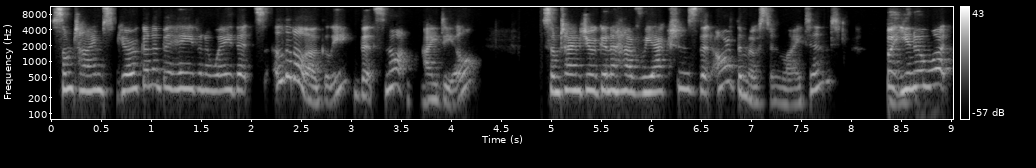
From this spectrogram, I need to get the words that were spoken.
sometimes you're going to behave in a way that's a little ugly, that's not mm-hmm. ideal. Sometimes you're going to have reactions that aren't the most enlightened. But you mm-hmm. know what?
